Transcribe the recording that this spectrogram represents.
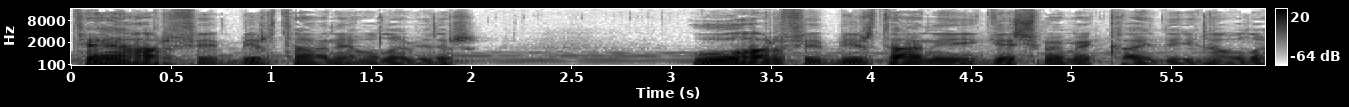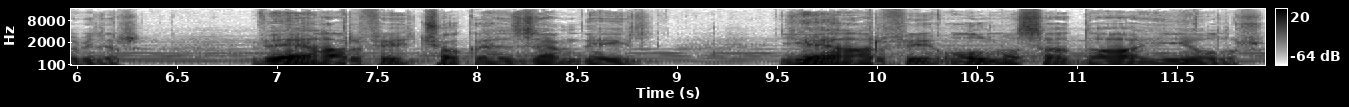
T harfi bir tane olabilir. U harfi bir taneyi geçmemek kaydıyla olabilir. V harfi çok elzem değil. Y harfi olmasa daha iyi olur.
